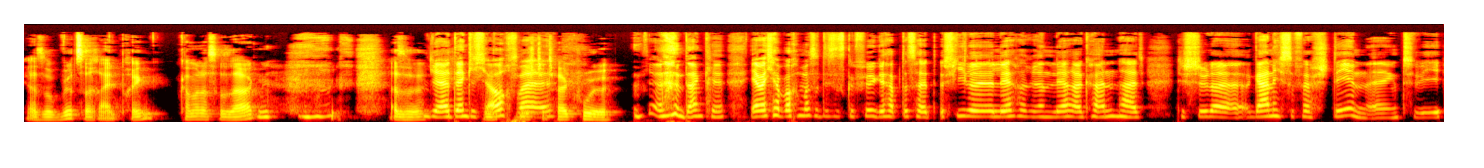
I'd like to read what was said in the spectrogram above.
ja so Würze reinbringen. Kann man das so sagen? Mhm. Also ja, denke ich auch, weil ich total cool. Ja, danke. Ja, aber ich habe auch immer so dieses Gefühl gehabt, dass halt viele Lehrerinnen und Lehrer können halt die Schüler gar nicht so verstehen irgendwie.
